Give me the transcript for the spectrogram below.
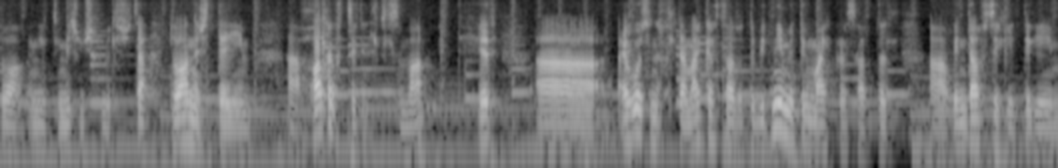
Duo энийг ингэж унших юм байл шүү. За Duo нэртэй ийм хоолой бүтээг танилцуулсан байгаа. Тэгэхээр айгүй сонирхолтой Microsoft одоо бидний мэддэг Microsoft бол Windows-ыг хийдэг ийм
